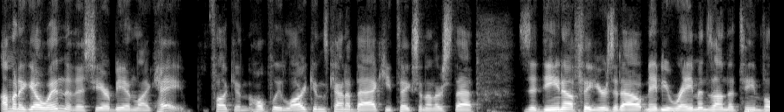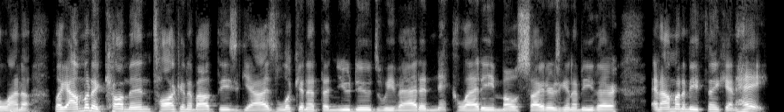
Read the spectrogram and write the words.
I'm going to go into this year being like, hey, fucking hopefully Larkin's kind of back. He takes another step. Zadina figures it out. Maybe Raymond's on the team. Veleno. Like I'm going to come in talking about these guys, looking at the new dudes we've added. Nick Leddy, Mo Seider's going to be there. And I'm going to be thinking, hey,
